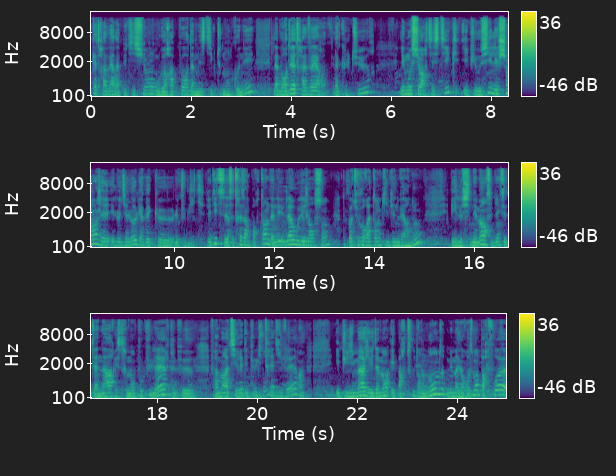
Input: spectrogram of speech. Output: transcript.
qu'à travers la pétition ou le rapport d'Amnesty que tout le monde connaît, l'aborder à travers la culture, l'émotion artistique et puis aussi l'échange et, le dialogue avec euh, le public. J'ai dit, c'est très important d'aller là où les gens sont, de ne pas toujours attendre qu'ils viennent vers nous. Et le cinéma, on sait bien que c'est un art extrêmement populaire qui peut vraiment attirer des publics très divers. Et puis l'image, évidemment, est partout dans le monde, mais malheureusement, parfois,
